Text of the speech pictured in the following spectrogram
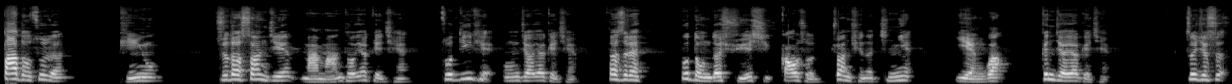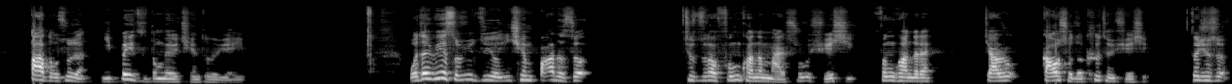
大多数人。平庸，知道上街买馒头要给钱，坐地铁、公交要给钱，但是呢，不懂得学习高手赚钱的经验、眼光，更加要给钱。这就是大多数人一辈子都没有前途的原因。我在月收入只有一千八的时候，就知道疯狂的买书学习，疯狂的呢加入高手的课程学习，这就是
